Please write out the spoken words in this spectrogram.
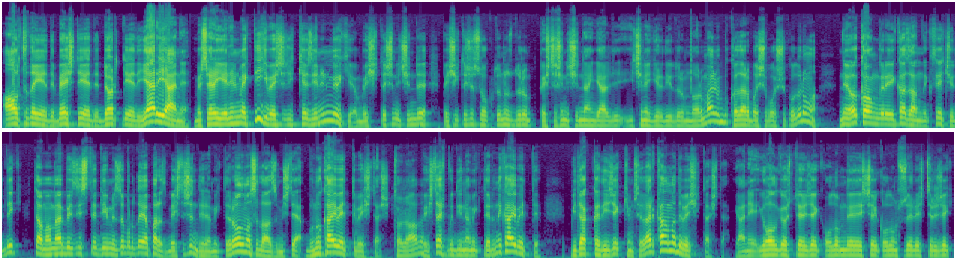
6'da yedi, 5'te yedi, 4'te yedi. Yer yani. Mesele yenilmek değil ki. Beşiktaş ilk kez yenilmiyor ki. Beşiktaş'ın içinde Beşiktaş'ı soktuğunuz durum, Beşiktaş'ın içinden geldiği, içine girdiği durum normal mi? Bu kadar başıboşluk olur mu? Ne o kongreyi kazandık, seçildik. Tamam ha biz istediğimizi burada yaparız. Beşiktaş'ın dinamikleri olması lazım. İşte bunu kaybetti Beşiktaş. Tabii abi. Beşiktaş bu dinamiklerini kaybetti. Bir dakika diyecek kimseler kalmadı Beşiktaş'ta. Yani yol gösterecek, olumlu eleştirecek, olumsuz eleştirecek,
